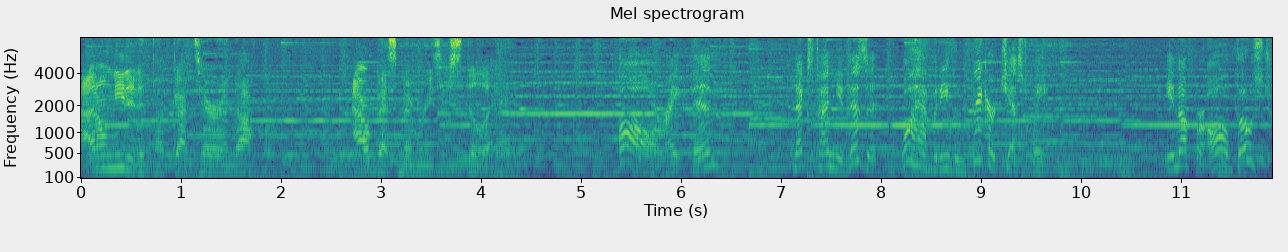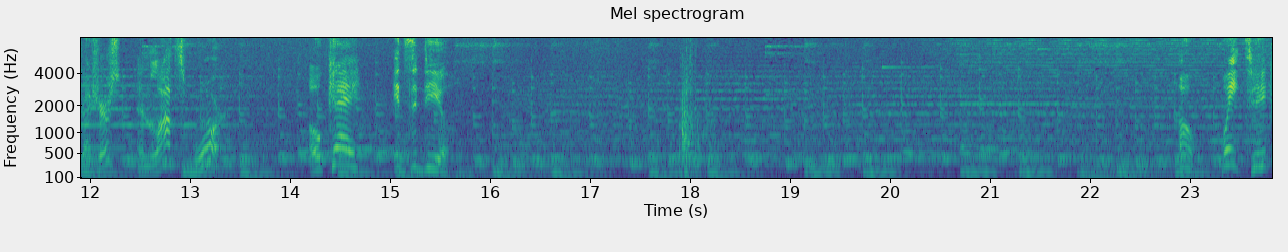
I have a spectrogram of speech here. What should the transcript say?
I don't need it if I've got Terra and Aqua. Our best memories are still ahead. All right then. Next time you visit, we'll have an even bigger chest waiting. Enough for all those treasures and lots more. Okay, it's a deal. Oh, wait, Tink.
